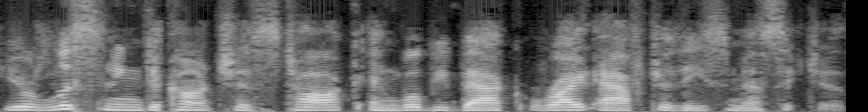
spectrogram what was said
You're listening to Conscious Talk, and we'll be back right after these messages.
